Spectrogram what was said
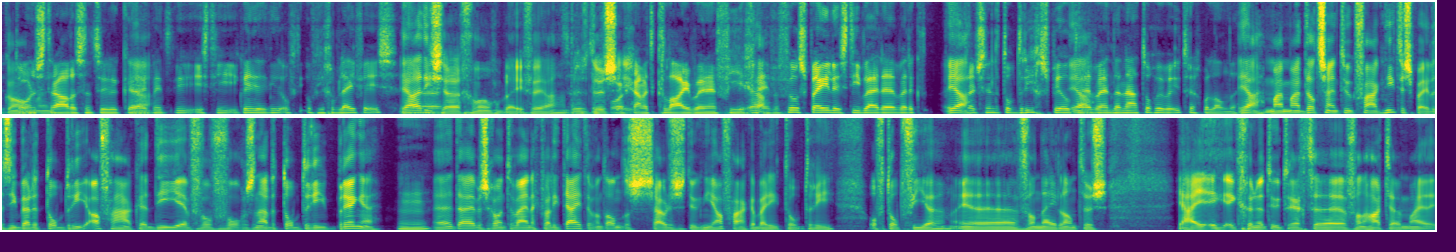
Toornstraal is natuurlijk. eh, ik, weet, is die, ik weet niet of die, of die gebleven is. Ja, die is eh, gewoon gebleven, ja. Dus, dus vorig jaar met Kleiber en Viergever. Veel spelers die bij de, bij de ja, traditionele top 3 gespeeld Ja. hebben en daarna toch weer bij Utrecht belanden. ja maar, maar dat zijn natuurlijk vaak niet de spelers die bij de top 3 afhaken, die vervolgens naar de top 3 brengen. Mhm. Daar hebben ze gewoon te weinig kwaliteiten, want anders zouden ze natuurlijk niet afhaken bij die top 3 of top 4 eh, van Nederland. Dus ja, ik, ik gun het Utrecht eh, van harte, maar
